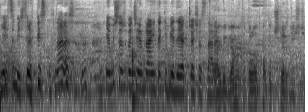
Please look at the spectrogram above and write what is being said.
Nie chcę mieć tyle piesków naraz. Ja myślę, że będziemy brali takie biedy jak Czesio A stare. jak wygramy to to lotka to 40.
